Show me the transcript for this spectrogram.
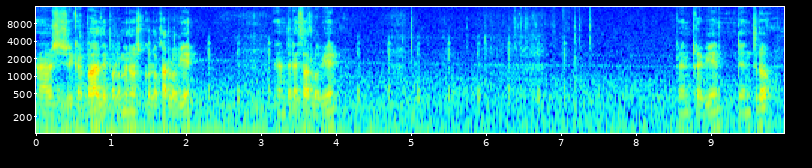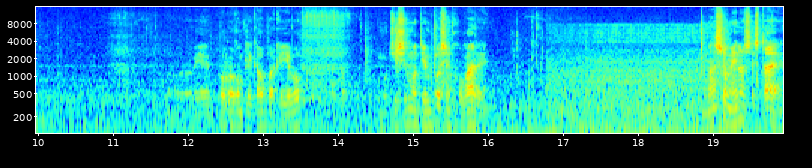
A ver si soy capaz de por lo menos colocarlo bien. Enderezarlo bien. Que entre bien dentro. Poco complicado porque llevo muchísimo tiempo sin jugar, ¿eh? Más o menos está, ¿eh?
